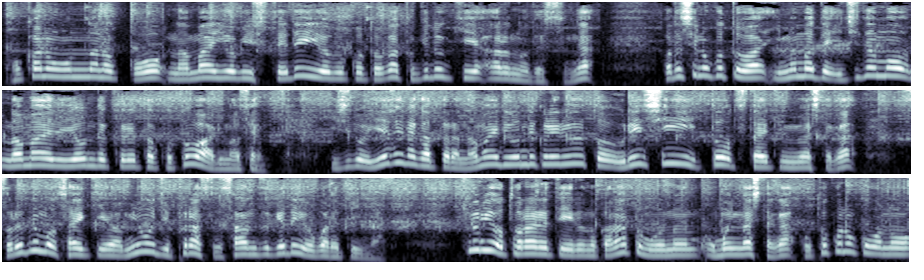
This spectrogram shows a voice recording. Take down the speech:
他の女の子を名前呼び捨てで呼ぶことが時々あるのですが私のことは今まで一度も名前で呼んでくれたことはありません。一度嫌じゃなかったら名前で呼んでくれると嬉しいと伝えてみましたがそれでも最近は名字プラスさん付けで呼ばれています。距離を取られているのかなと思いましたが男の子の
